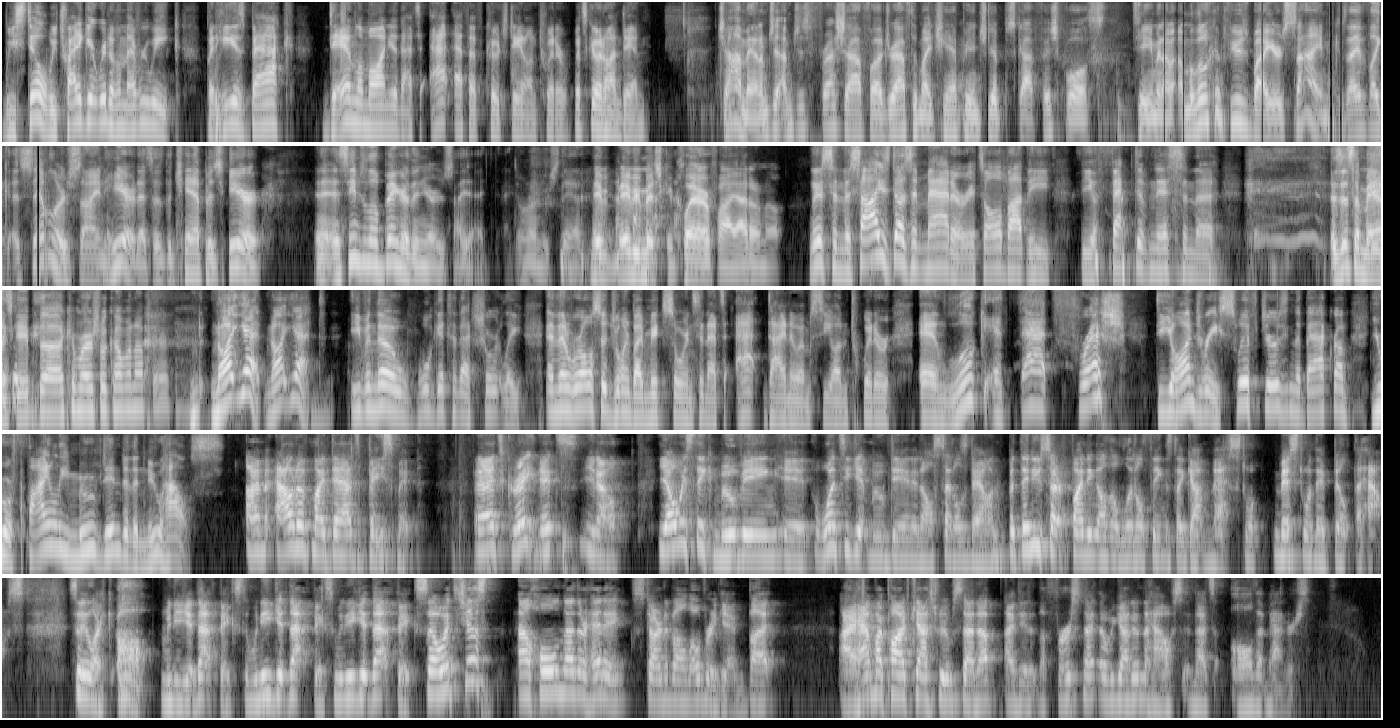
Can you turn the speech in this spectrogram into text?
we still we try to get rid of him every week, but he is back. Dan Lamagna, that's at FF Coach Dan on Twitter. What's going on, Dan? John, man, I'm just, I'm just fresh off uh, drafting my championship Scott Fishbowl team, and I'm, I'm a little confused by your sign because I have like a similar sign here that says the champ is here, and it, it seems a little bigger than yours. I, I, I don't understand. Maybe maybe Mitch could clarify. I don't know. Listen, the size doesn't matter. It's all about the the effectiveness and the Is this a Manscaped uh, commercial coming up there? Not yet, not yet. Even though we'll get to that shortly. And then we're also joined by Mitch Sorensen. That's at DynoMC on Twitter. And look at that fresh DeAndre Swift jersey in the background. You were finally moved into the new house. I'm out of my dad's basement. That's great. It's, you know, you always think moving it once you get moved in, it all settles down. But then you start finding all the little things that got messed missed when they built the house. So you're like, oh, we need to get that fixed, and we need to get that fixed, and we need to get that fixed. So it's just a whole nother headache started all over again. But I have my podcast room set up. I did it the first night that we got in the house, and that's all that matters.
